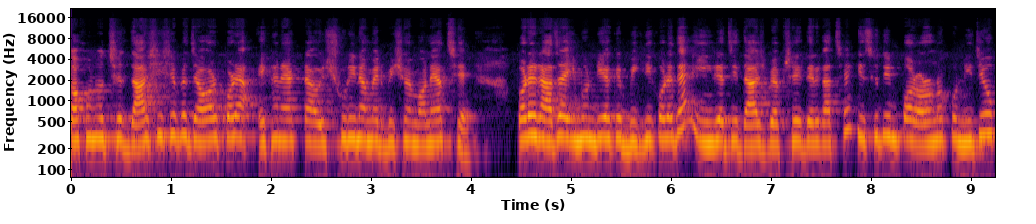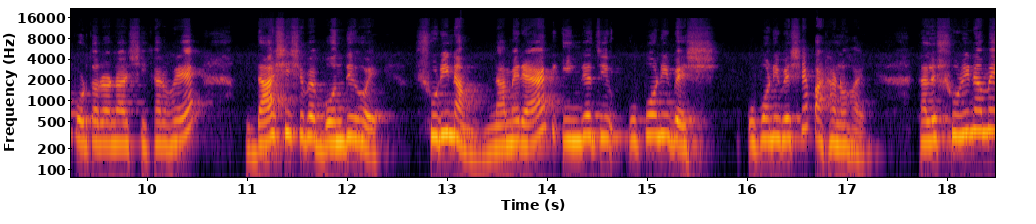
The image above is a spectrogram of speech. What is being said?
তখন হচ্ছে দাস হিসেবে যাওয়ার পরে এখানে একটা ওই সুরি নামের বিষয় মনে আছে? পরে রাজা ইমন্ডিয়াকে বিক্রি করে দেন ইংরেজি দাস ব্যবসায়ীদের কাছে। কিছুদিন পর অরণক্য নিজেও প্রতারণার শিকার হয়ে দাস হিসেবে বন্দী হয়ে সুরিনাম নামের এক ইংরেজি উপনিবেশ উপনিবেশে পাঠানো হয়। তাহলে সুরিনামে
